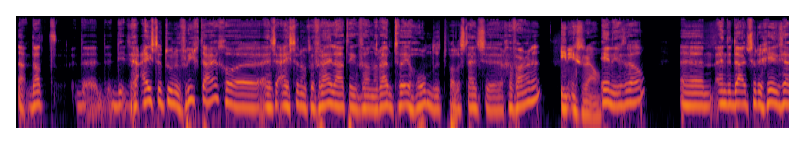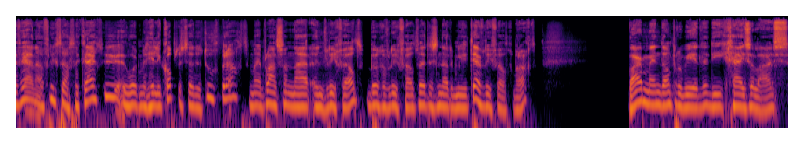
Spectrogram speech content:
Nou, dat, de, de, ze eisten toen een vliegtuig uh, en ze eisten ook de vrijlating van ruim 200 Palestijnse gevangenen. In Israël? In Israël. Um, en de Duitse regering zei van ja, nou vliegtuig krijgt u. U wordt met helikopters er naartoe gebracht. Maar in plaats van naar een vliegveld, burgervliegveld, werden ze naar een militair vliegveld gebracht. Waar men dan probeerde die gijzelaars,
